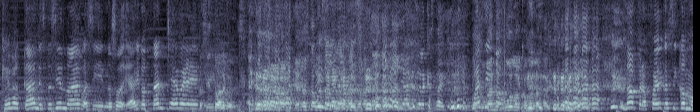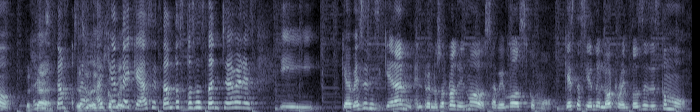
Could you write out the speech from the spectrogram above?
qué bacán, está haciendo algo así, no algo tan chévere. Está haciendo algo. ya no estamos en la casa. ya no sé lo que está O jugando fútbol como en la No, pero fue algo así como, necesitamos, o sea, Eso- eso hay gente que hace tantas cosas tan chéveres y que a veces ni siquiera entre nosotros mismos sabemos como qué está haciendo el otro, entonces es como,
